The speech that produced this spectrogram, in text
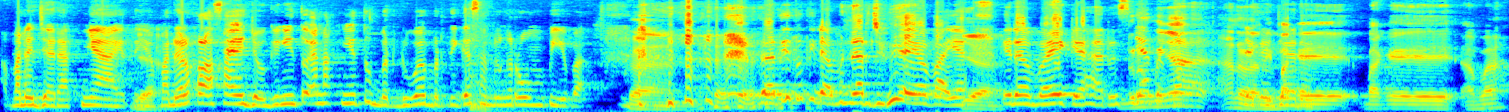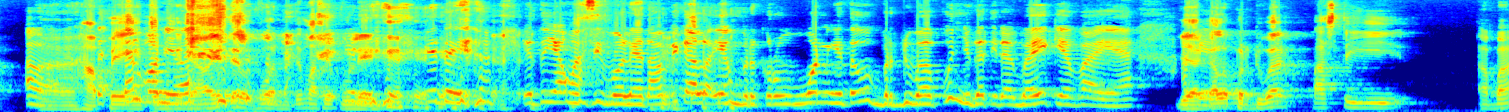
pada jaraknya gitu ya. Ya. Padahal kalau saya jogging itu enaknya itu berdua bertiga sambil ngerumpi Pak. Nah, Berarti itu tidak benar juga ya Pak ya. Iya. Tidak baik ya harusnya Gerumpinya tetap anu jaga nanti pakai pakai apa? Oh, te- HP telepon gitu. mungkin. Ya, telepon itu masih boleh. itu ya itu yang masih boleh tapi kalau yang berkerumun gitu berdua pun juga tidak baik ya pak ya Ya Oke. kalau berdua pasti apa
